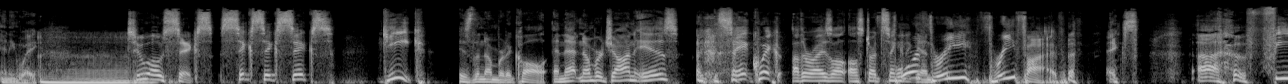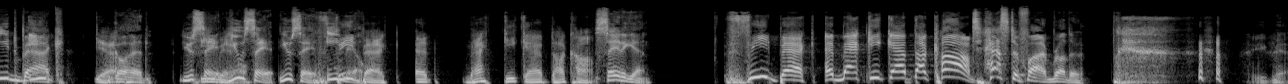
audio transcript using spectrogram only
Anyway, uh, 206 666 Geek is the number to call. And that number, John, is say it quick. Otherwise, I'll, I'll start singing Four again. three three five. Thanks. Uh, feedback. E- yeah. Go ahead. You say it. You say it. You say it. Email. Feedback at macgeekgab.com. Say it again. Feedback at macgeekgab.com. Testify, brother. Amen.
